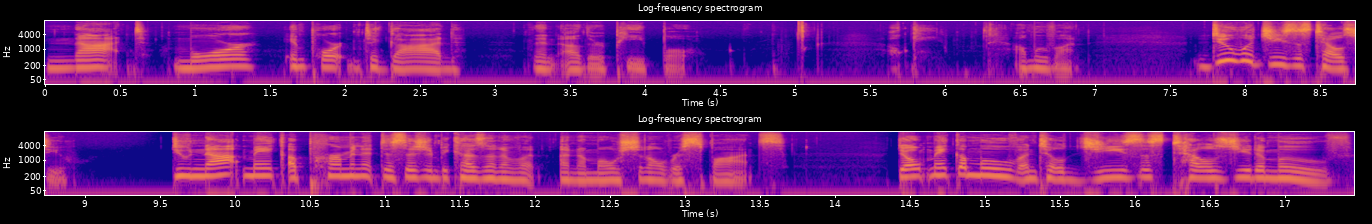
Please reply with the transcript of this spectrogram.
not more important to God than other people. Okay, I'll move on. Do what Jesus tells you. Do not make a permanent decision because of an, emotional response. Don't make a move until Jesus tells you to move.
